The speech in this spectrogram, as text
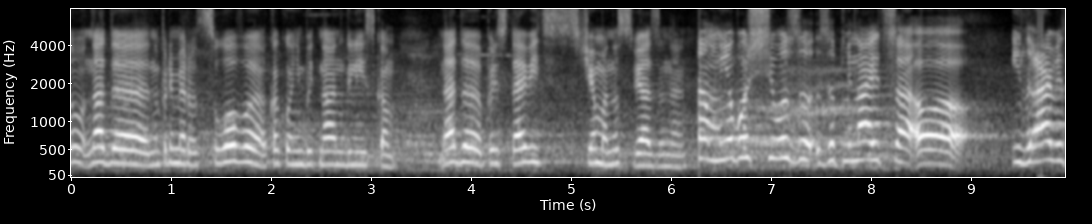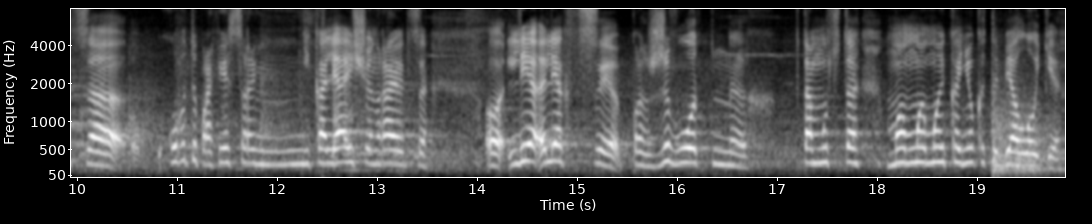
Ну, надо, например, вот слово какое-нибудь на английском, надо представить, с чем оно связано. Мне больше всего запоминается э, и нравится у какого-то профессора Николя еще нравится э, лекции про животных, потому что мой, мой, конек – это биология.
